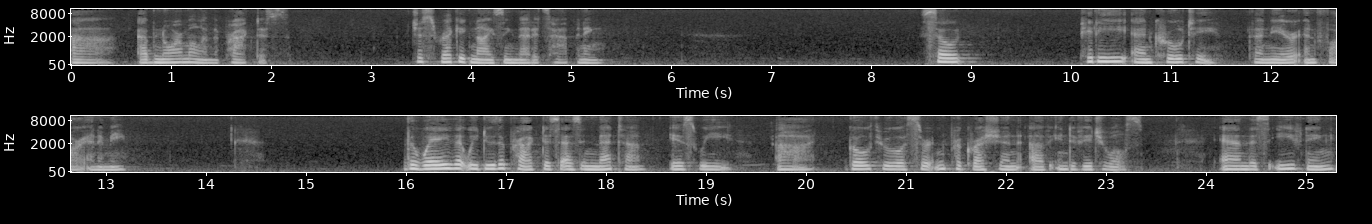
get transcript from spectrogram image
uh, abnormal in the practice just recognizing that it's happening. So, pity and cruelty, the near and far enemy. The way that we do the practice, as in metta, is we uh, go through a certain progression of individuals. And this evening,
